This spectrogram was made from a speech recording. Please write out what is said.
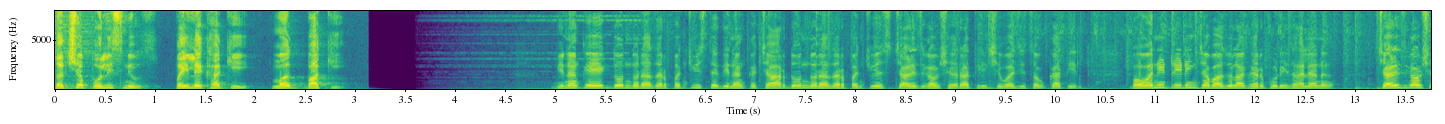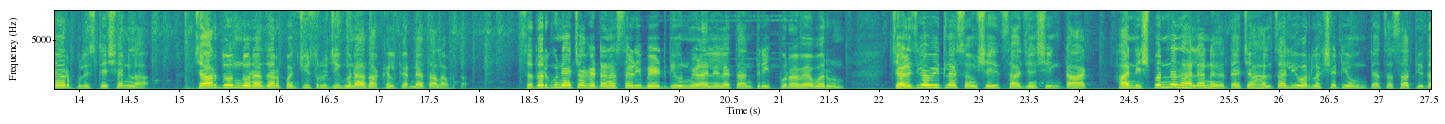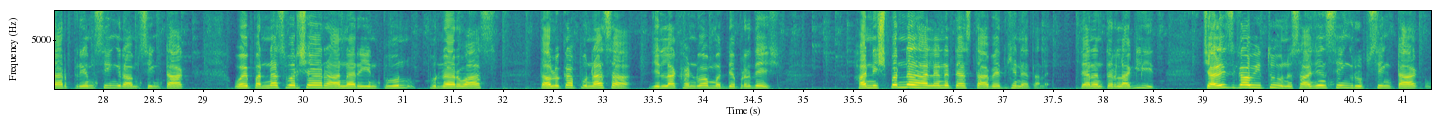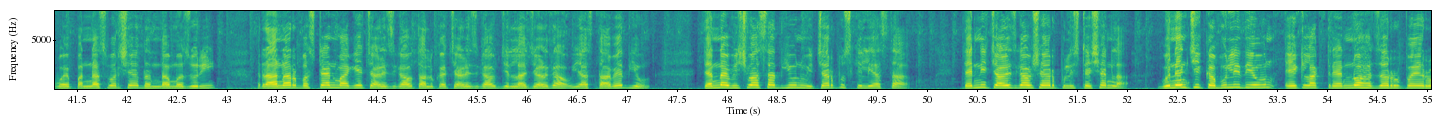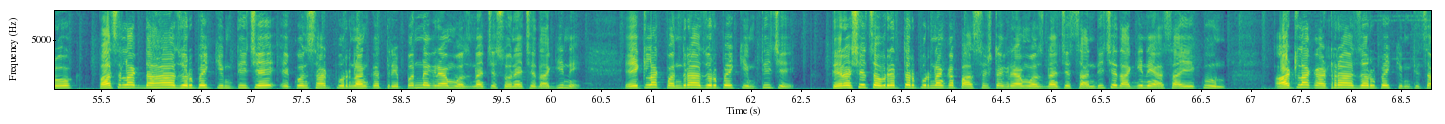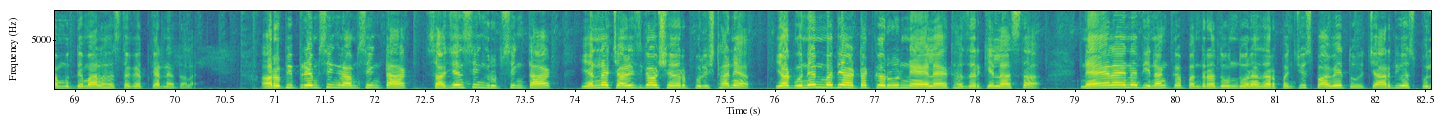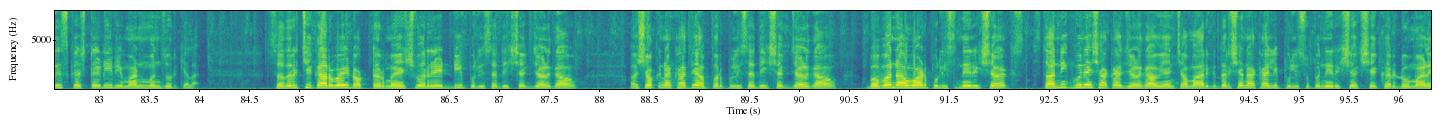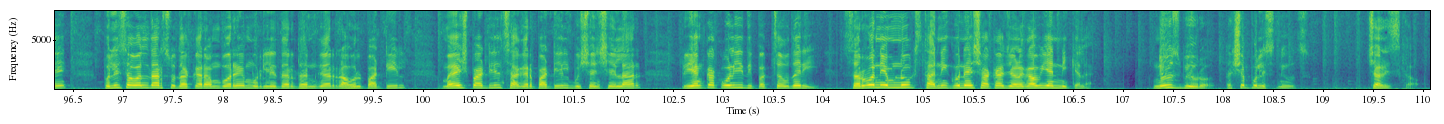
दक्ष police news पहिले खाकी मग बाकी. दिनांक एक दोन दोन हजार पंचवीस ते दिनांक चार दोन दोन हजार पंचवीस चाळीसगाव शहरातील शिवाजी चौकातील भवानी ट्रेडिंगच्या बाजूला घरफोडी झाल्यानं चाळीसगाव शहर पोलीस स्टेशनला चार दोन दोन हजार पंचवीस रोजी गुन्हा दाखल करण्यात आला होता. सदर गुन्ह्याच्या घटनास्थळी भेट देऊन मिळालेल्या तांत्रिक पुराव्यावरून चाळीसगाव इथल्या संशयित साजन सिंग टाक हा निष्पन्न झाल्यानं त्याच्या हालचालीवर लक्ष ठेवून त्याचा साथीदार प्रेमसिंग रामसिंग टाक वय पन्नास वर्ष राहणार इनपून पुनर्वास तालुका पुनासा जिल्हा खंडवा मध्य प्रदेश. हा निष्पन्न झाल्यानं त्यास ताब्यात घेण्यात आलाय. त्यानंतर लागलीच चाळीसगाव इथून साजन सिंग रूपसिंग टाक वय पन्नास वर्ष धंदा मजुरी राहणार बसस्टँड मागे चाळीसगाव तालुका चाळीसगाव जिल्हा जळगाव यास ताब्यात घेऊन त्यांना विश्वासात घेऊन विचारपूस केली असता त्यांनी चाळीसगाव शहर पोलीस स्टेशनला गुन्ह्यांची कबुली देऊन एक लाख त्र्याण्णव हजार रुपये रोख पाच लाख दहा हजार रुपये किमतीचे एकोणसाठ पूर्णांक त्रेपन्न ग्रॅम वजनाचे सोन्याचे दागिने एक लाख पंधरा हजार रुपये किमतीचे तेराशे चौऱ्याहत्तर पूर्णांक पासष्ट ग्रॅम वजनाचे चांदीचे दागिने असा एकूण आठ लाख अठरा हजार रुपये किमतीचा मुद्देमाल हस्तगत करण्यात आला. आरोपी प्रेमसिंग रामसिंग टाक साजन सिंग रूपसिंग टाक यांना चाळीसगाव शहर पोलीस ठाण्यात या गुन्ह्यांमध्ये अटक करून न्यायालयात हजर केला असता न्यायालयानं दिनांक पंधरा दोन दोन हजार पंचवीस पावेतो चार दिवस पोलीस कस्टडी रिमांड मंजूर केला सदरची कारवाई डॉक्टर महेश्वर रेड्डी पोलीस अधीक्षक जळगाव अशोक नखाते अपर पोलीस अधीक्षक जळगाव बबन आव्हाड पोलीस निरीक्षक स्थानिक गुन्हे शाखा जळगाव यांच्या मार्गदर्शनाखाली पोलीस उपनिरीक्षक शेखर डोमाळे पोलीस हवालदार सुधाकर अंबोरे मुरलीधर धनगर राहुल पाटील महेश पाटील सागर पाटील भूषण शेलार प्रियंका कोळी दीपक चौधरी. सर्व नेमणूक स्थानिक गुन्हे शाखा जळगाव यांनी केला news bureau Daksh police news. Chalisgaon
